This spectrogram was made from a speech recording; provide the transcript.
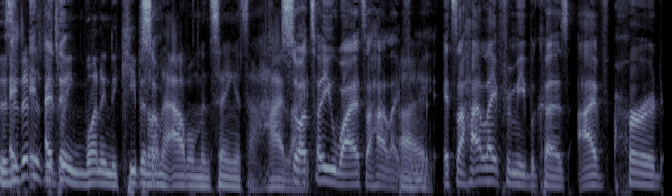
There's a difference between wanting to keep it so- on the album and saying it's a highlight. So I'll tell you why it's a highlight for me. It's a highlight for me because I've heard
